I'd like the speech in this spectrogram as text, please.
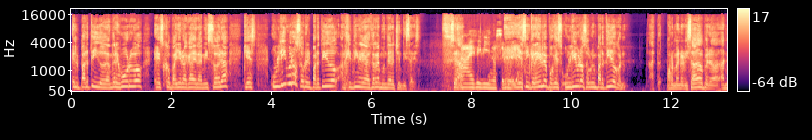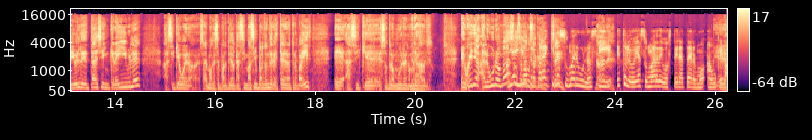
el partido de Andrés Burgo, es compañero acá de la emisora, que es un libro sobre el partido Argentina-Inglaterra del Mundial 86. O sea, Ah, es divino ese eh, libro. y es increíble porque es un libro sobre un partido con pormenorizado, pero a nivel de detalle increíble. Así que bueno, sabemos que es el partido casi más importante de la historia de nuestro país. eh, así que es otro muy recomendable. Eugenia, ¿alguno más? Y hay otro, acá? para quiero Sí. sumar uno, sí. Dale. Esto lo voy a sumar de Bostera Termo, aunque lo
